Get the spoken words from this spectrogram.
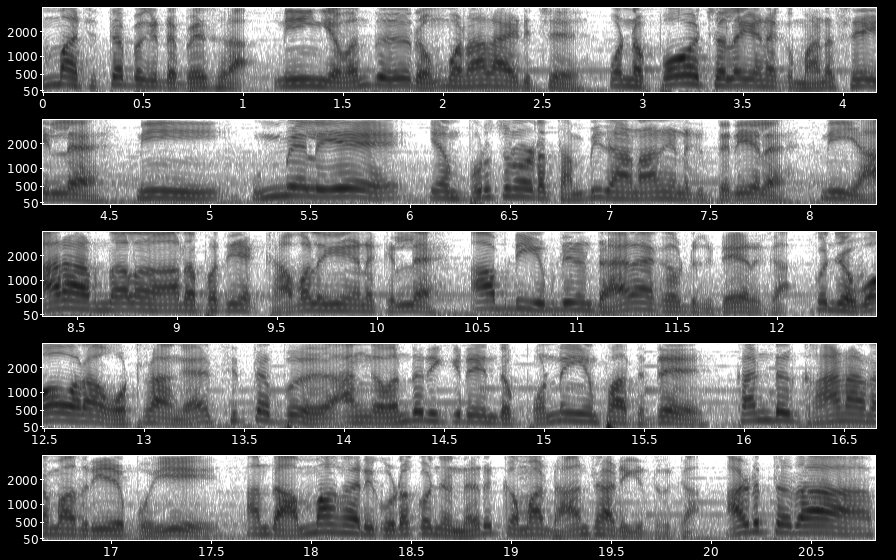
அம்மா சித்தப்ப கிட்ட பேசுறா நீங்க வந்து ரொம்ப நாள் நாள் ஆயிடுச்சு. உன்னை போக சொல்ல எனக்கு மனசே இல்ல. நீ உண்மையிலேயே என் புருஷனோட தம்பி தானான்னு எனக்கு தெரியல. நீ யாரா இருந்தாலும் அதை பத்திய கவலையும் எனக்கு இல்ல. அப்படி இப்படின்னு டயலாக் விட்டுக்கிட்டே இருக்கா. கொஞ்சம் ஓவரா ஒட்டுறாங்க. சித்தப்பு அங்க வந்து நிக்கிற இந்த பொண்ணையும் பார்த்துட்டு கண்டு காணாத மாதிரியே போய் அந்த அம்மாகாரி கூட கொஞ்சம் நெருக்கமா டான்ஸ் ஆடிக்கிட்டு இருக்கான் அடுத்ததா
